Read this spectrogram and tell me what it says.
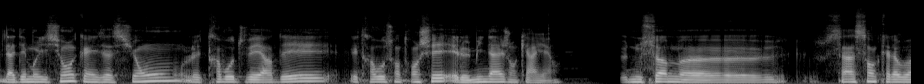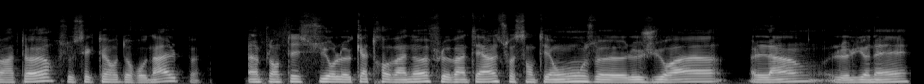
la démolition, la canalisation, les travaux de VRD, les travaux sans tranchées et le minage en carrière. Nous sommes 500 euh, collaborateurs le secteur de Rhône-Alpes, implantés sur le 89, le 21, le 71, le, Jura, l'Ain, le Lyonnais,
